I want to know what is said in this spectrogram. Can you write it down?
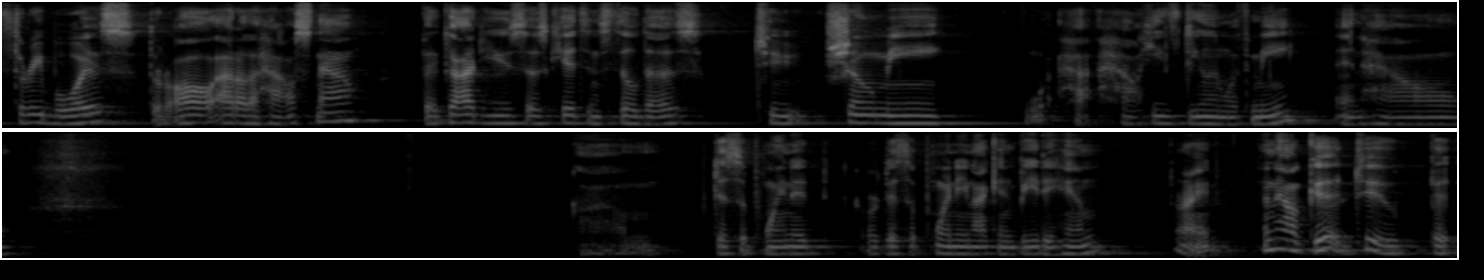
three boys. They're all out of the house now, but God used those kids and still does to show me how he's dealing with me and how um, disappointed or disappointing I can be to him, right? And how good too. But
